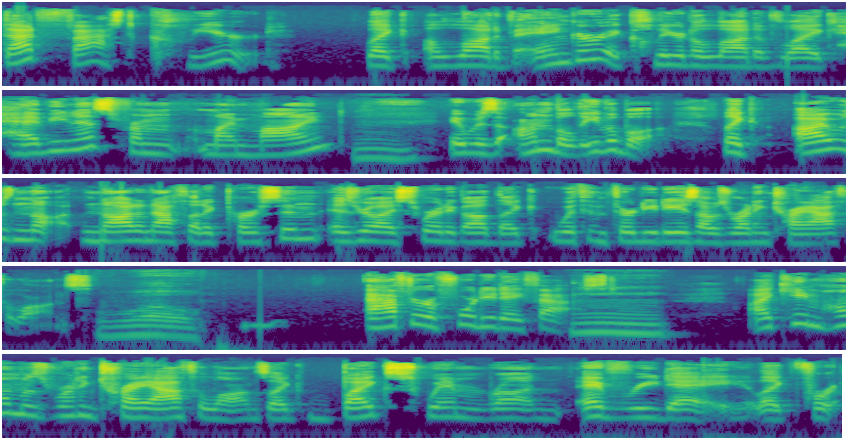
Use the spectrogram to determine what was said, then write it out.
that fast cleared like a lot of anger. It cleared a lot of like heaviness from my mind. Mm. It was unbelievable. Like I was not not an athletic person. Israel, I swear to God, like within 30 days I was running triathlons Whoa. after a 40 day fast. Mm. I came home was running triathlons, like bike, swim, run every day, like for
